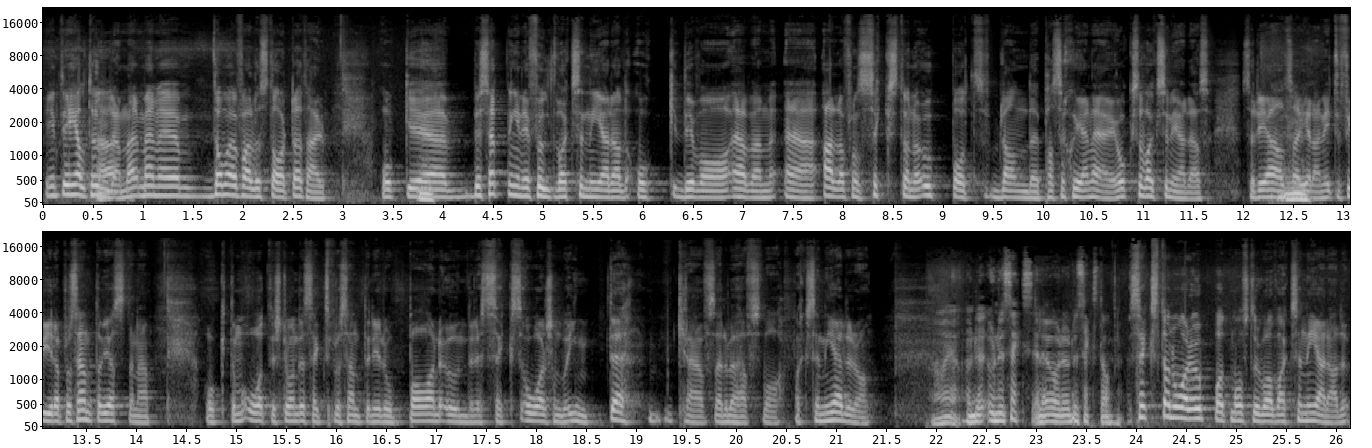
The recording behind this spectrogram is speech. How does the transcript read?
Inte helt hundra, ja. men, men eh, de har i alla fall startat här. Och, eh, mm. besättningen är fullt vaccinerad och det var även eh, alla från 16 och uppåt bland passagerarna är också vaccinerade. Så det är alltså mm. hela 94 procent av gästerna. Och de återstående 6 procenten är då barn under 6 år som då inte krävs eller behövs vara vaccinerade. Då. Ah, ja. under, under, sex, eller under 16? 16 år uppåt måste du vara vaccinerad.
